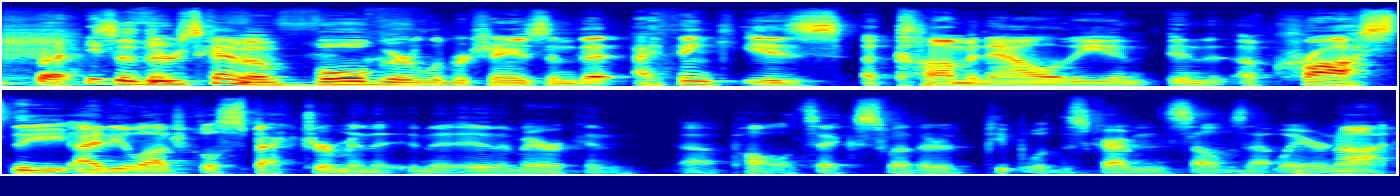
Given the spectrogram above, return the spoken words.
right. So there's kind of a vulgar libertarianism that I think is a commonality in, in across the ideological spectrum in, the, in, the, in American uh, politics, whether people would describe themselves that way or not.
